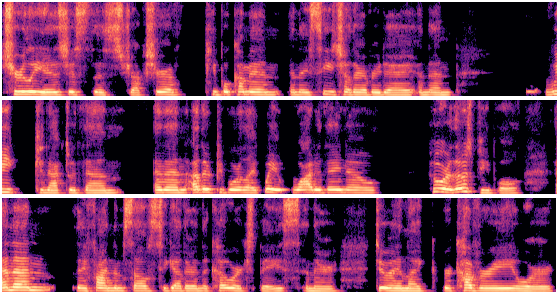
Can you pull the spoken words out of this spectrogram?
truly is just the structure of people come in and they see each other every day and then we connect with them. And then other people are like wait why do they know who are those people? And then they find themselves together in the co-work space and they're doing like recovery or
